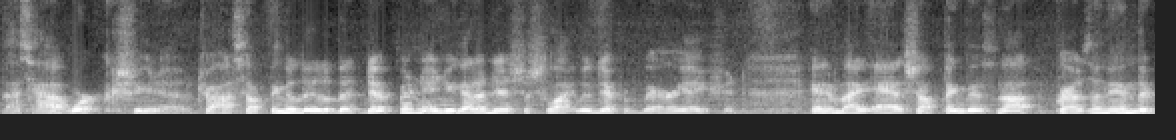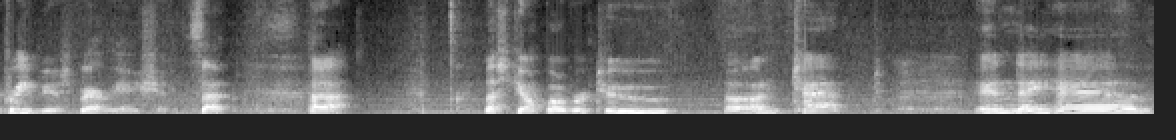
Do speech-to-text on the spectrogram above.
that's how it works, you know. Try something a little bit different and you got a just a slightly different variation. And it might add something that's not present in the previous variation. So, uh, let's jump over to uh, Untappd, and they have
